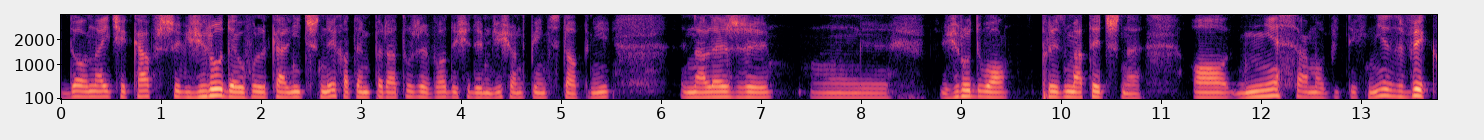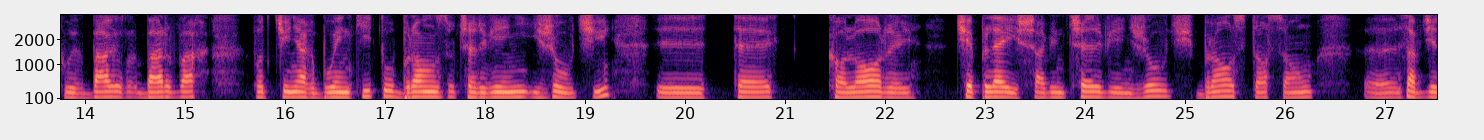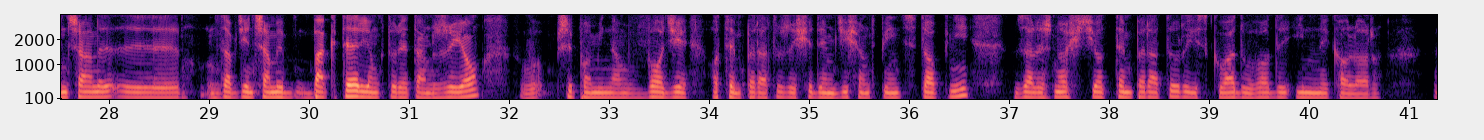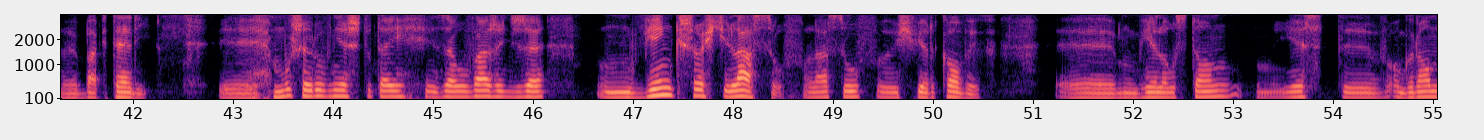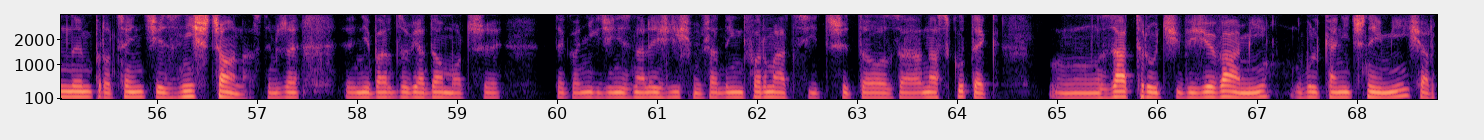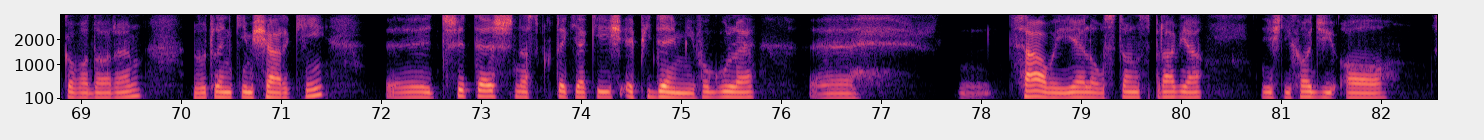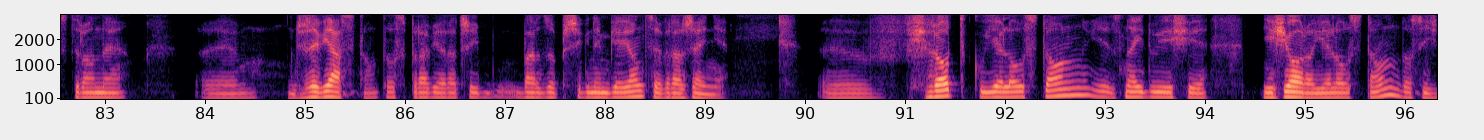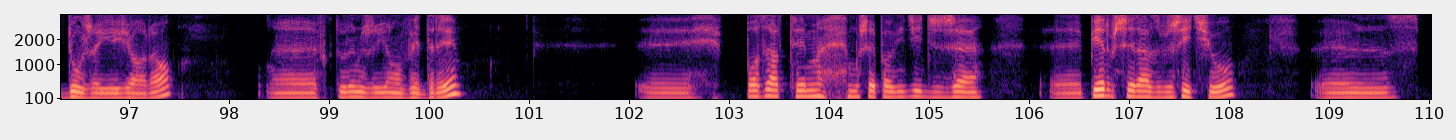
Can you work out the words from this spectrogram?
do najciekawszych źródeł wulkanicznych o temperaturze wody 75 stopni należy źródło pryzmatyczne o niesamowitych, niezwykłych bar barwach w odcieniach błękitu, brązu, czerwieni i żółci. Y, te kolory cieplejsze, a więc czerwień, żółć, brąz to są e, zawdzięczamy bakteriom, które tam żyją. Przypominam, w wodzie o temperaturze 75 stopni. W zależności od temperatury i składu wody, inny kolor e, bakterii. Muszę również tutaj zauważyć, że mm, większość lasów, lasów świerkowych, Yellowstone jest w ogromnym procencie zniszczona, z tym, że nie bardzo wiadomo, czy tego nigdzie nie znaleźliśmy, żadnej informacji, czy to za, na skutek mm, zatruć wyziewami wulkanicznymi, siarkowodorem, dwutlenkiem siarki, y, czy też na skutek jakiejś epidemii. W ogóle e, cały Yellowstone sprawia, jeśli chodzi o stronę drzewiastą, to sprawia raczej bardzo przygnębiające wrażenie. W środku Yellowstone znajduje się jezioro Yellowstone, dosyć duże jezioro, e, w którym żyją wydry. E, poza tym muszę powiedzieć, że e, pierwszy raz w życiu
